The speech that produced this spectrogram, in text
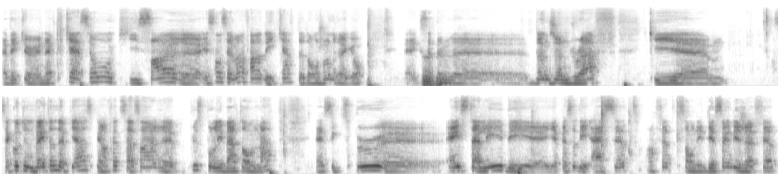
avec une application qui sert essentiellement à faire des cartes de Donjon Dragon, qui mm-hmm. s'appelle Dungeon Draft qui euh, ça coûte une vingtaine de pièces, puis en fait, ça sert euh, plus pour les battle maps. Euh, c'est que tu peux installer des, il appelle ça des assets, en fait, qui sont des dessins déjà faits.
